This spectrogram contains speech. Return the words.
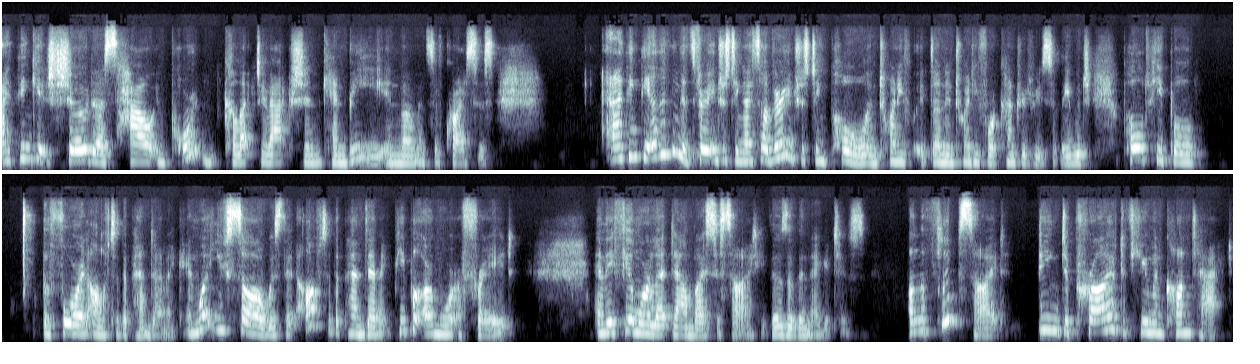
I think it showed us how important collective action can be in moments of crisis. And I think the other thing that's very interesting, I saw a very interesting poll in 20, done in 24 countries recently, which polled people before and after the pandemic. And what you saw was that after the pandemic, people are more afraid and they feel more let down by society. Those are the negatives. On the flip side, being deprived of human contact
